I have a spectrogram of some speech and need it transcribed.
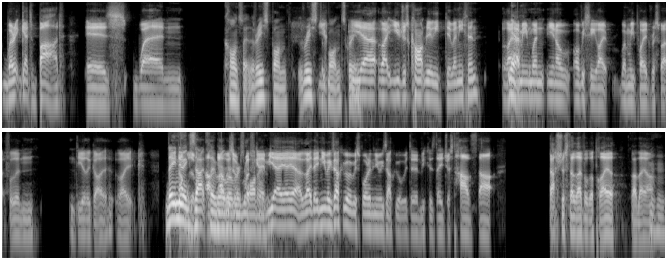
Where it gets bad is when, Constantly the respawn respawn screen. yeah, like you just can't really do anything. Like, Yeah. I mean, when you know, obviously, like when we played respectful and the other guy, like They knew was a- exactly that, where that was we a were rough game. Yeah, yeah, yeah. Like they knew exactly where we were spawning, they knew exactly what we were doing because they just have that. That's just the level of player that they are. Mhm.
